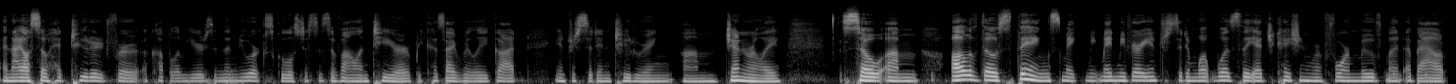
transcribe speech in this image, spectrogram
And I also had tutored for a couple of years in the Newark schools just as a volunteer because I really got interested in tutoring um, generally so um, all of those things make me made me very interested in what was the education reform movement about.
